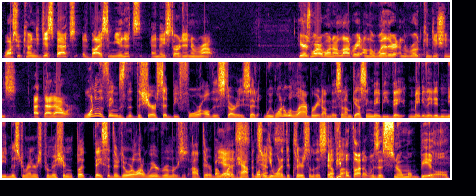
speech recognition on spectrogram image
Washoe County Dispatch advised some units and they started en route. Here's where I want to elaborate on the weather and the road conditions at that hour. One of the things that the sheriff said before all this started, he said, "We want to elaborate on this." And I'm guessing maybe they maybe they didn't need Mr. Renner's permission, but they said there were a lot of weird rumors out there about what had Yes. happened. so Well, he wanted to clear some of this stuff. And stuff people up. thought it was a snowmobile,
